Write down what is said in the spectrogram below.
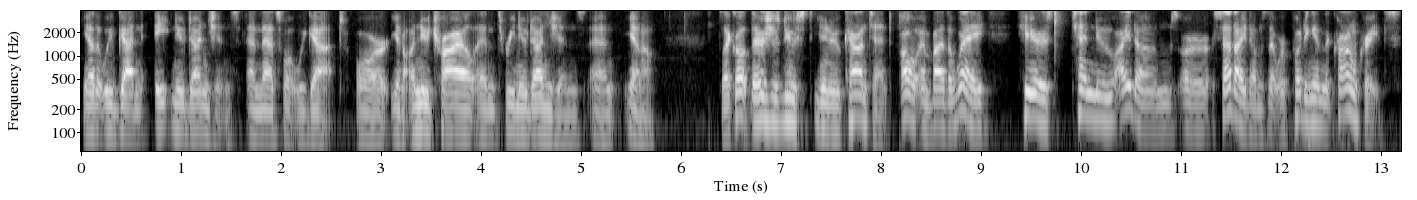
you know that we've gotten eight new dungeons and that's what we got or you know a new trial and three new dungeons and you know it's like oh there's your new your new content oh and by the way here's 10 new items or set items that we're putting in the crown crates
